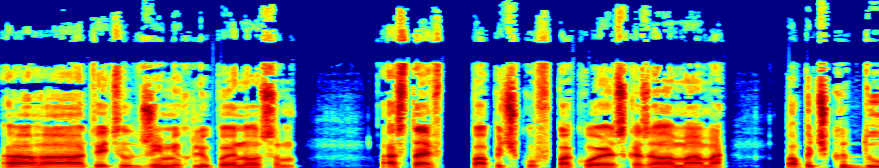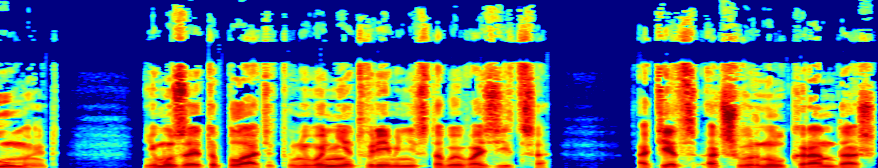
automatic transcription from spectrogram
«Ага», — ответил Джимми, хлюпая носом. «Оставь папочку в покое», — сказала мама. «Папочка думает. Ему за это платят, у него нет времени с тобой возиться». Отец отшвырнул карандаш.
